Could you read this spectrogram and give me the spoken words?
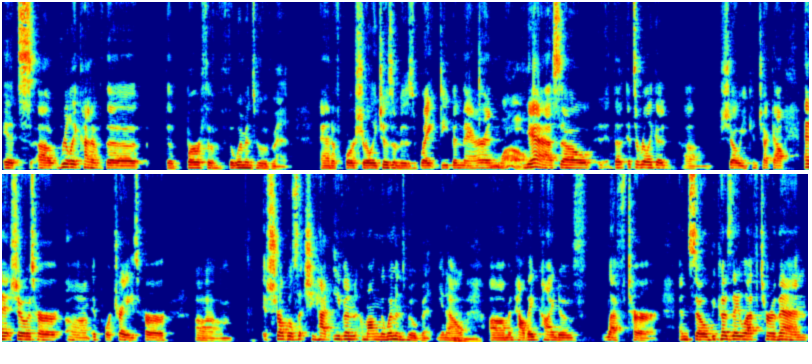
It's uh, really kind of the the birth of the women's movement, and of course Shirley Chisholm is right deep in there. And Oh, wow. yeah, so it's a really good um, show you can check out, and it shows her. Um, it portrays her um, struggles that she had even among the women's movement. You know Mhm. um, and how they kind of left her. And so, because they left her then,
